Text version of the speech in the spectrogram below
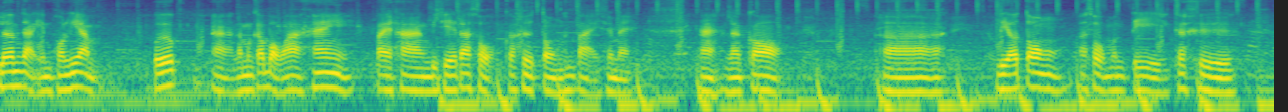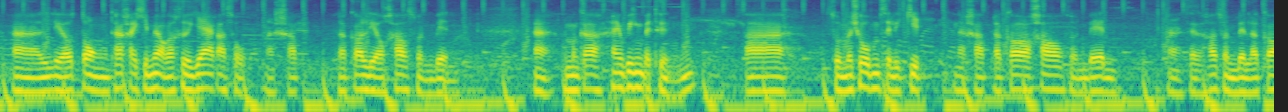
เริ่มจาก Emporium ปุ๊บอ่าแล้วมันก็บอกว่าให้ไปทาง BTS อโศกก็คือตรงขึ้นไปใช่ไหมอ่าแล้วก็อ่าเลี้ยวตรงอโศกมนตรีก็คืออ่าเลี้ยวตรงถ้าใครคิดไม่ออกก็คือแยกอโศกนะครับ แล้วก็เลี้ยวเข้าสวนเบนอ่าแล้วมันก็ให้วิ่งไปถึงอ่าศูนย์ประชุมสิริกิตนะครับ แล้วก็เข้าสวนเบนอ่าเสร็จแล้วเข้าสวนเบนแล้วก็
